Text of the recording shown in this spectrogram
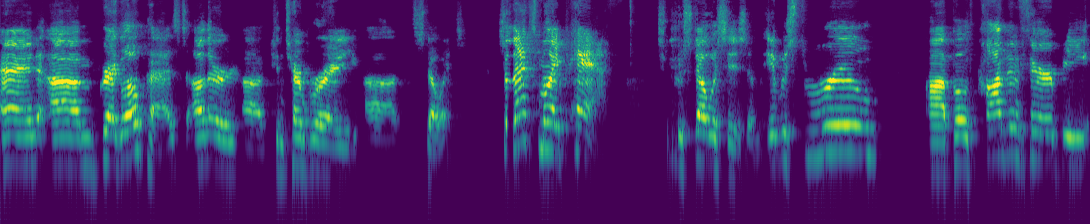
And um, Greg Lopez, other uh, contemporary uh, Stoics. So that's my path to Stoicism. It was through both cognitive therapy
